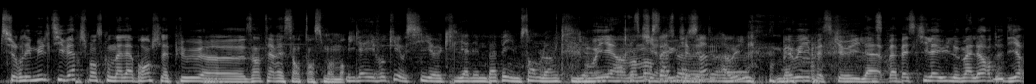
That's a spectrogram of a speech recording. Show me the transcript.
sur les multivers, je pense qu'on a la branche la plus euh, intéressante en ce moment. Il a évoqué aussi euh, Kylian Mbappé, il me semble, hein, qui. Euh, oui, à un moment. Ah oui? Bah oui, parce qu'il a, eu le malheur de dire,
